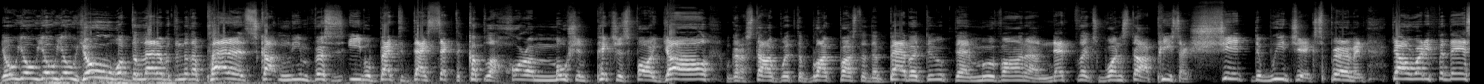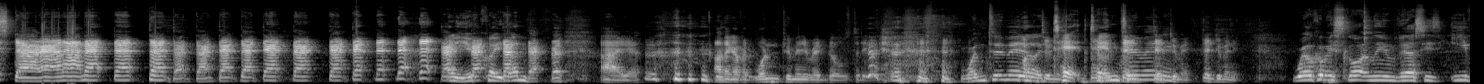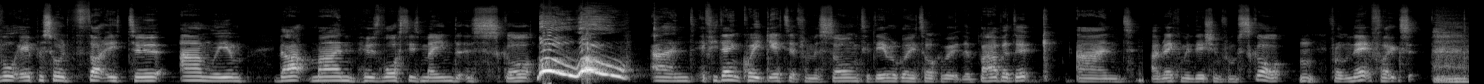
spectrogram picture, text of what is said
Yo, yo, yo, yo, yo! Up the ladder with another planet. It's Scott and Liam versus Evil. Back to dissect a couple of horror motion pictures for y'all. We're gonna start with the blockbuster The Babadook, then move on a Netflix one star piece of shit, The Ouija Experiment. Y'all ready for this? Are you quite done? Ah, yeah. I think I've had one too many Red Bulls today. One too many, One too many. ten too many. Dead too many. Welcome to Scott and Liam versus Evil, episode 32. I'm Liam. That man who's lost his mind is Scott. Woo, woo! And if you didn't quite get it from the song, today we're going to talk about The Babadook and a recommendation from Scott Hmm. from Netflix,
